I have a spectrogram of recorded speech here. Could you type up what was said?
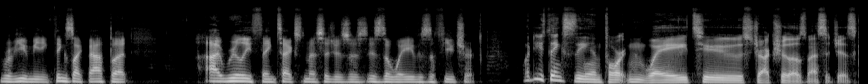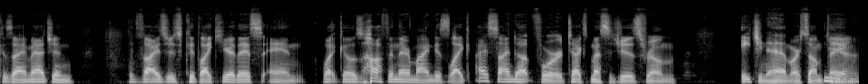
review meeting, things like that. But I really think text messages is, is the wave, is the future. What do you think is the important way to structure those messages? Because I imagine advisors could like hear this, and what goes off in their mind is like, I signed up for text messages from H and M or something, Yeah.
